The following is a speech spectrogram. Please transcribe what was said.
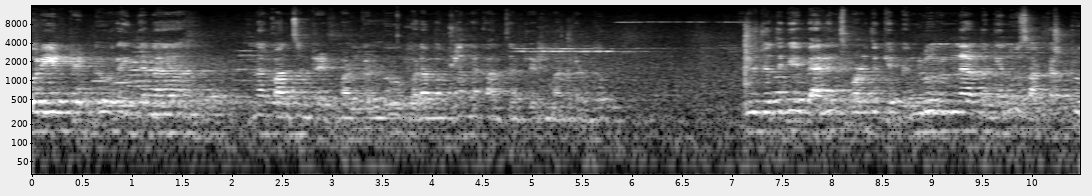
ಓರಿಯೆಂಟೆಡ್ ರೈತನ ಕಾನ್ಸಂಟ್ರೇಟ್ ಮಾಡ್ಕೊಂಡು, ಬಡ ಮಕ್ಕಳನ್ನ ಕಾನ್ಸಂಟ್ರೇಟ್ ಮಾಡ್ಕೊಂಡು, ಇದ್ರ ಜೊತೆಗೆ ಬ್ಯಾಲೆನ್ಸ್ ಮಾಡೋದಕ್ಕೆ ಬೆಂಗಳೂರಿನ ಬಗ್ಗೆನೂ ಸಾಕಷ್ಟು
